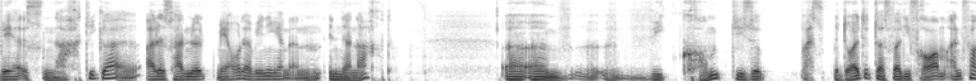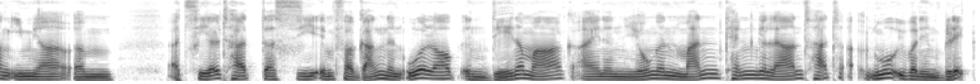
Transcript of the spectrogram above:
wer ist Nachtigall? Alles handelt mehr oder weniger in der Nacht. Äh, ähm, wie kommt diese, was bedeutet das? Weil die Frau am Anfang ihm ja ähm, erzählt hat, dass sie im vergangenen Urlaub in Dänemark einen jungen Mann kennengelernt hat, nur über den Blick.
